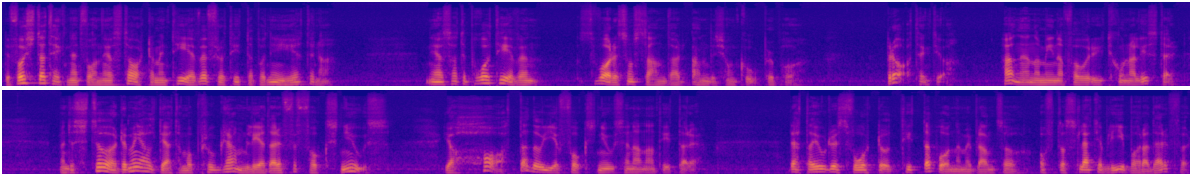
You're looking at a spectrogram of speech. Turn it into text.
Det första tecknet var när jag startade min TV för att titta på nyheterna. När jag satte på TVn så var det som standard Andersson Cooper på. Bra, tänkte jag. Han är en av mina favoritjournalister. Men det störde mig alltid att han var programledare för Fox News. Jag hatade att ge Fox News en annan tittare. Detta gjorde det svårt att titta på honom ibland, så oftast lät jag bli bara därför.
